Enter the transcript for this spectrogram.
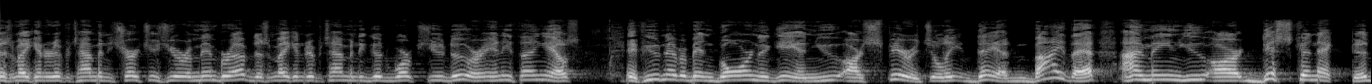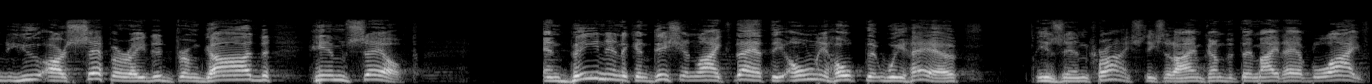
Doesn't make any difference how many churches you're a member of. Doesn't make any difference how many good works you do or anything else. If you've never been born again, you are spiritually dead. And by that, I mean you are disconnected. You are separated from God Himself. And being in a condition like that, the only hope that we have is in Christ. He said, I am come that they might have life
